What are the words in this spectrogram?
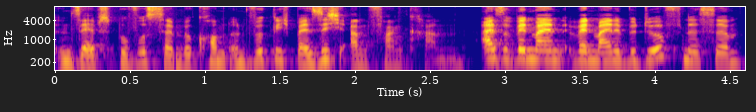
ein Selbstbewusstsein bekommt und wirklich bei sich anfangen kann. Also wenn, mein, wenn meine Bedürfnisse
